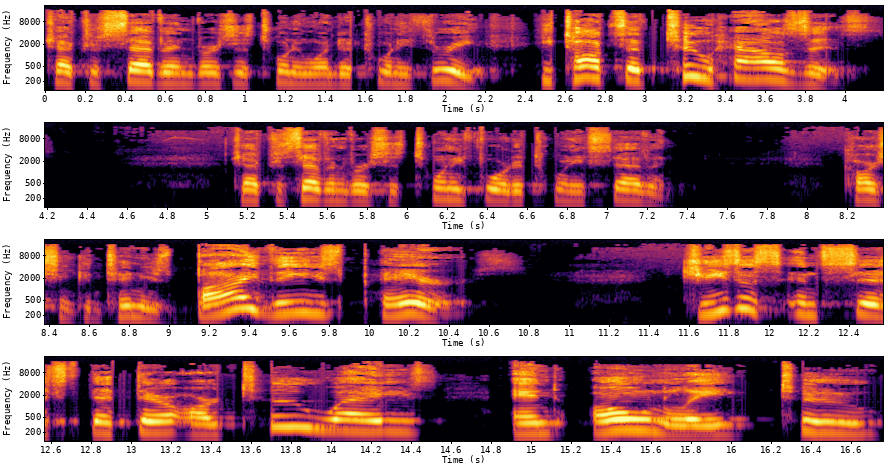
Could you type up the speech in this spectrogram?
chapter 7, verses 21 to 23. He talks of two houses, chapter 7, verses 24 to 27. Carson continues By these pairs, Jesus insists that there are two ways and only two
